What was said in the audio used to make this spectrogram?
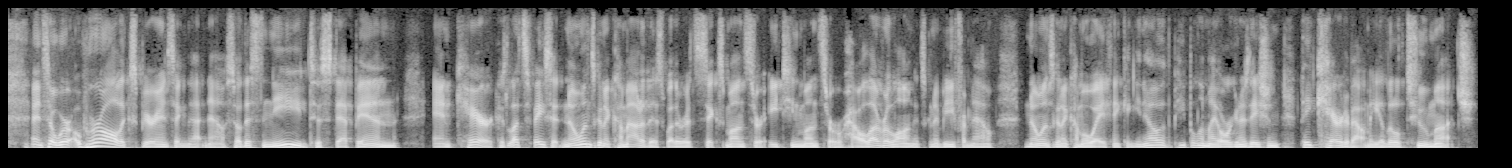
and so we're, we're all experiencing that now. So this need to step in and care, because let's face it, no one's going to come out of this, whether it's six months or 18 months or however however long it's going to be from now, no one's going to come away thinking, you know, the people in my organization, they cared about me a little too much.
